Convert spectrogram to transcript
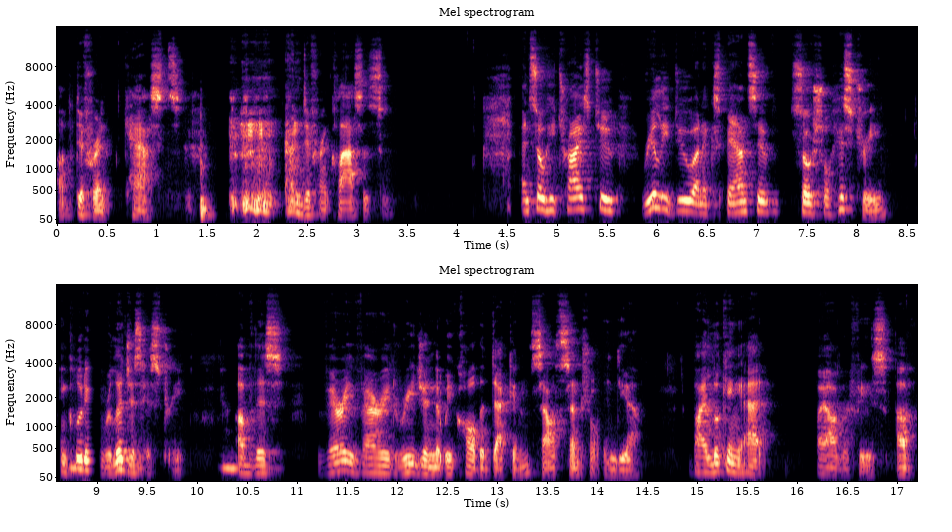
of different castes and different classes. And so he tries to really do an expansive social history, including religious history, of this very varied region that we call the Deccan, south central India, by looking at biographies of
